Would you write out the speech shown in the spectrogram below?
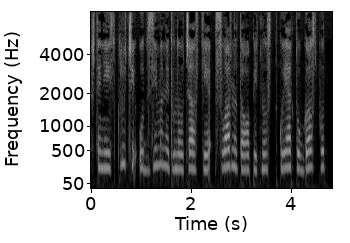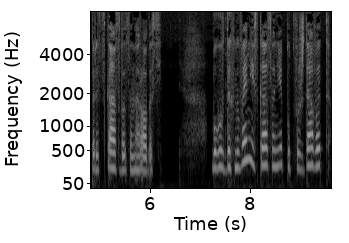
ще ни изключи от взимането на участие в славната опитност, която Господ предсказва за народа си. Боговдъхновени изказвания потвърждават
